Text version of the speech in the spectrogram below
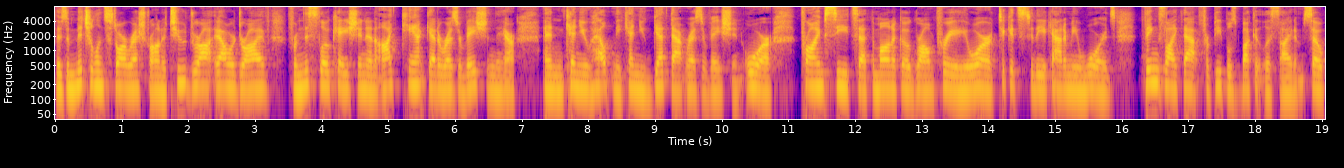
there's a Michelin star restaurant, a two hour drive from this location and I can't get a reservation there. And can you help me? Can you get that reservation? Or prime seats at the Monaco Grand Prix or tickets to the Academy Awards, things like that for people's bucket list items. So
